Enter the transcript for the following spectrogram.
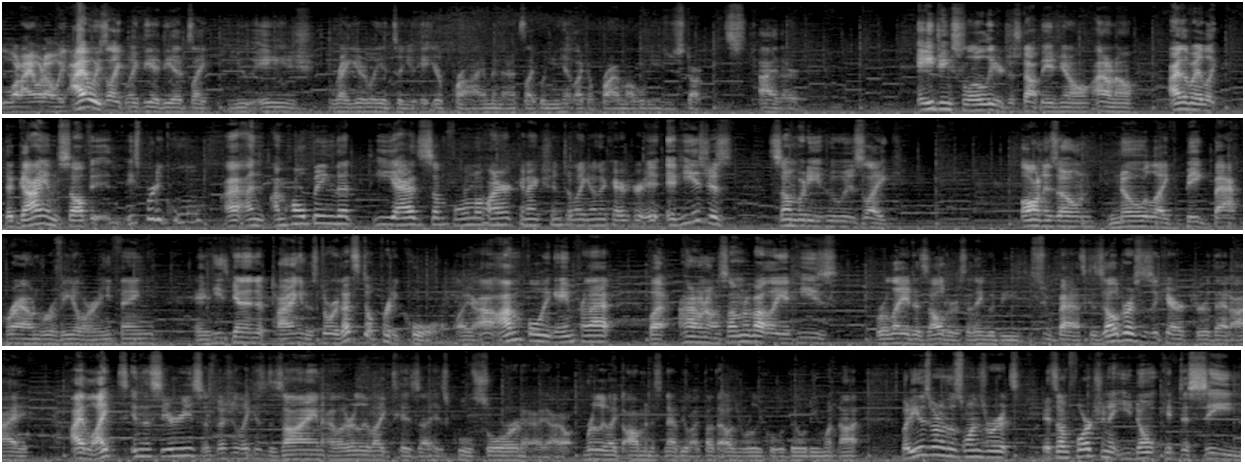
what I would always I always like like the idea it's like you age regularly until you hit your prime, and that's like when you hit like a prime level, you just start either aging slowly or just stop aging. You know, I don't know either way, like the guy himself, he's pretty cool. I, am I'm hoping that he adds some form of higher connection to like another character. If, if he's just somebody who is like on his own, no like big background reveal or anything, and he's gonna end up tying into the story, that's still pretty cool. Like I, am fully game for that. But I don't know, something about like if he's related to Zeldris, I think would be super badass. Because Zeldris is a character that I I liked in the series, especially like his design. I really liked his uh, his cool sword. I, I, really liked Ominous Nebula. I thought that was a really cool ability and whatnot. But he was one of those ones where it's it's unfortunate you don't get to see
